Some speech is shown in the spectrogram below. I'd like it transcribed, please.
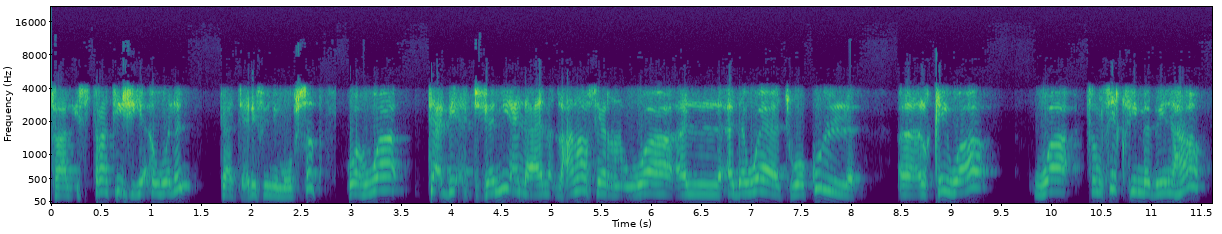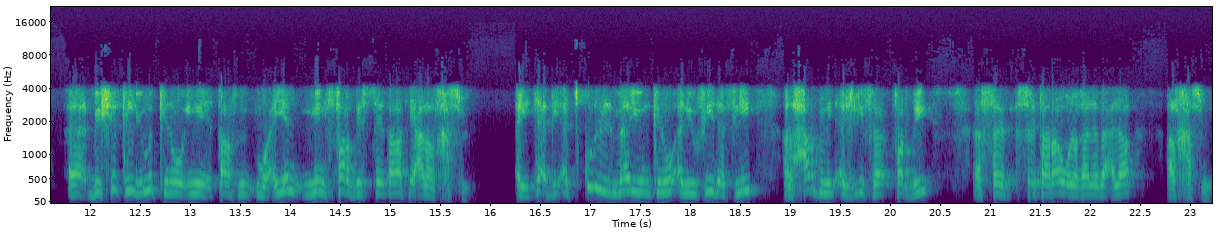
فالاستراتيجية أولا كتعريف مبسط وهو تعبئة جميع العناصر والأدوات وكل القوى والتنسيق فيما بينها بشكل يمكن طرف معين من فرض السيطرة على الخصم. أي تعبئة كل ما يمكن أن يفيد في الحرب من أجل فرض السيطرة والغلبة على الخصم.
